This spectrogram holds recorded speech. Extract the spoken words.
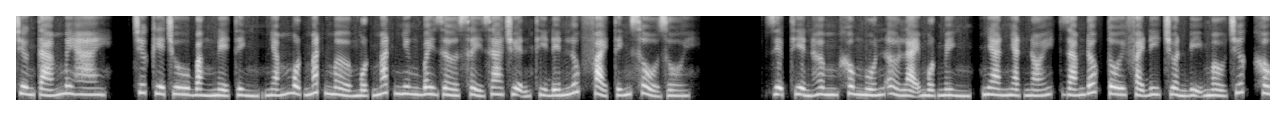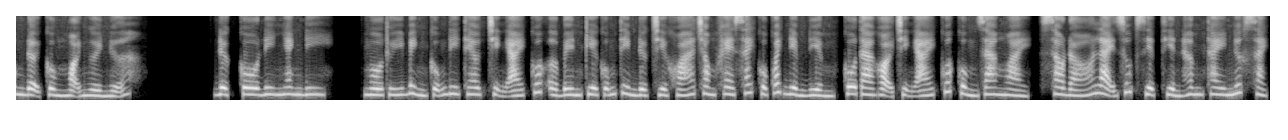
chương 82 Trước kia Chu bằng nể tình, nhắm một mắt mở một mắt nhưng bây giờ xảy ra chuyện thì đến lúc phải tính sổ rồi. Diệp Thiền Hâm không muốn ở lại một mình, nhàn nhạt nói, giám đốc tôi phải đi chuẩn bị màu trước, không đợi cùng mọi người nữa. Được cô đi nhanh đi. Ngô Thúy Bình cũng đi theo Trịnh Ái Quốc ở bên kia cũng tìm được chìa khóa trong khe sách của Quách Điềm Điềm, cô ta gọi Trịnh Ái Quốc cùng ra ngoài, sau đó lại giúp Diệp Thiền Hâm thay nước sạch.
